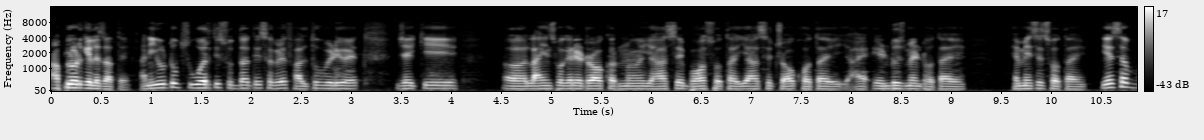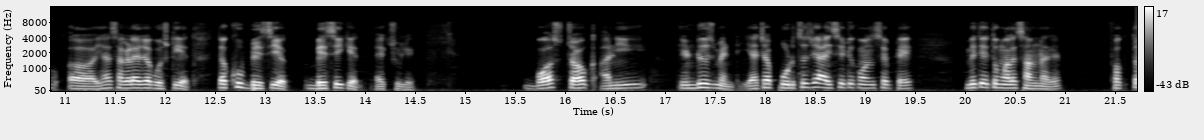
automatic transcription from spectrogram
अपलोड केलं जातं आहे आणि यूट्यूब्सवरतीसुद्धा ते सगळे फालतू व्हिडिओ आहेत जे की लाईन्स वगैरे ड्रॉ करणं यहाँ से बॉस होता है यहाँ से चौक होता है इंडूजमेंट होता है एम एस एस होता आहे. या सब ह्या सगळ्या ज्या गोष्टी आहेत त्या खूप बेसिक बेसिक आहेत ॲक्च्युली बॉस चौक आणि इंड्युजमेंट याच्या पुढचं जे आय सी टी कॉन्सेप्ट आहे मी ते तुम्हाला सांगणार आहे. फक्त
